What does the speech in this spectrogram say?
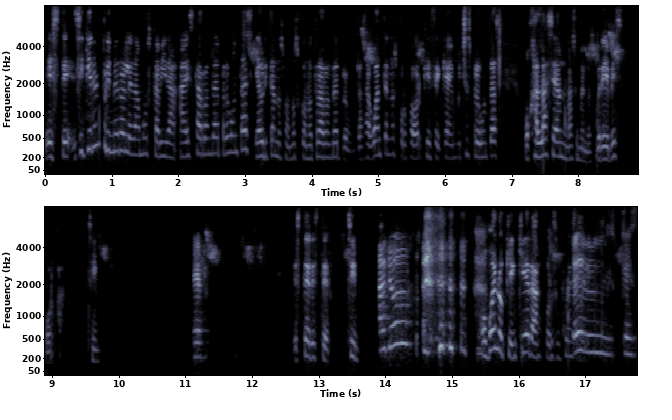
Este, si quieren, primero le damos cabida a esta ronda de preguntas y ahorita nos vamos con otra ronda de preguntas. Aguántenos, por favor, que sé que hay muchas preguntas. Ojalá sean más o menos breves, porfa. Sí. Esther, Esther, sí. Ah, yo. o bueno, quien quiera, por supuesto. El que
